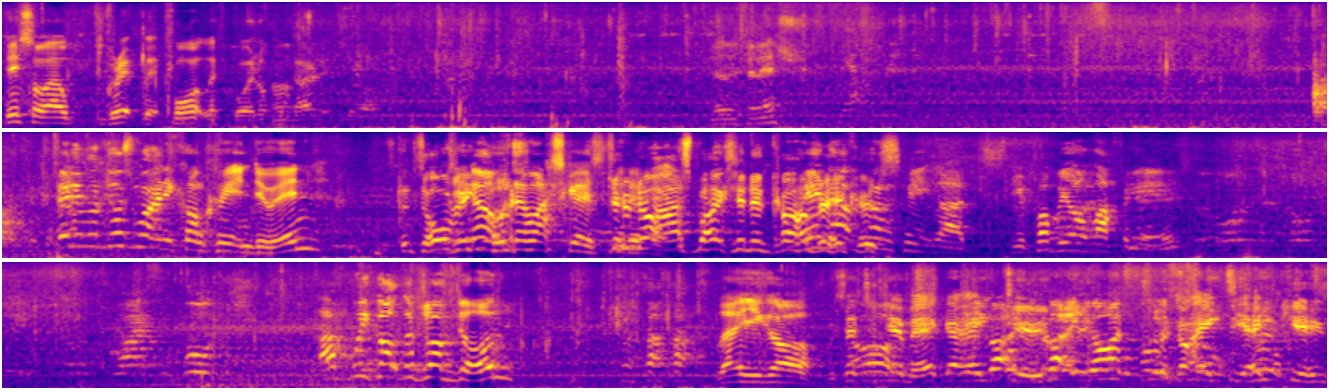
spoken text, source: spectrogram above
This will help grip with forklift going up and oh. down it. Nearly finished? If anyone does want any concreting doing, So. Don't you're ring not us. going to ask us. Do to not it. ask for Baxenden car We're not breakers. concrete lads. You're probably all laughing at us. Have we got the job done? there you go. We said to Jimmy, get 8 Got, cube. got a yard full So of they've got 88 cube.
